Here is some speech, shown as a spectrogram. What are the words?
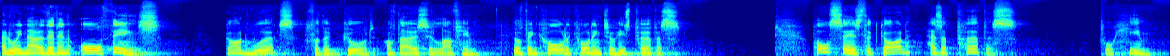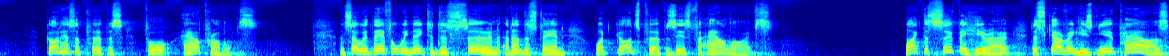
"And we know that in all things God works for the good of those who love him, who have been called according to his purpose." Paul says that God has a purpose for him. God has a purpose for our problems. And so we, therefore we need to discern and understand what God's purpose is for our lives. Like the superhero discovering his new powers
